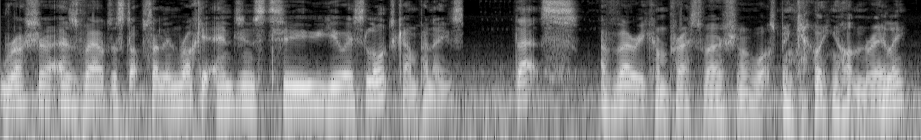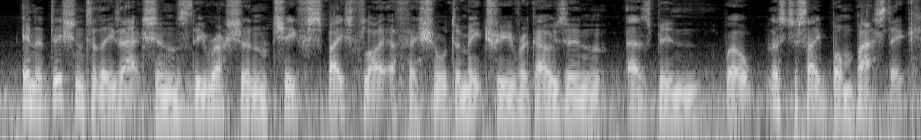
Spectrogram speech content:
Russia has vowed to stop selling rocket engines to US launch companies. That's a very compressed version of what's been going on, really. In addition to these actions, the Russian chief spaceflight official Dmitry Rogozin has been, well, let's just say bombastic.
